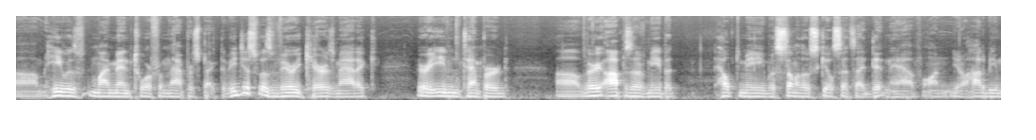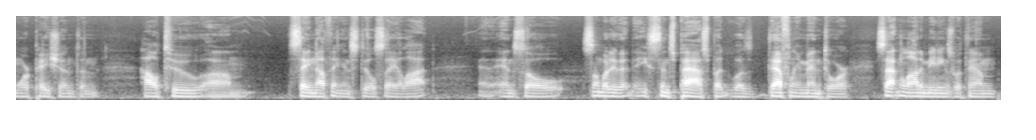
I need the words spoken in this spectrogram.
Um, he was my mentor from that perspective. He just was very charismatic, very even-tempered, uh, very opposite of me, but helped me with some of those skill sets I didn't have on you know how to be more patient and how to um, say nothing and still say a lot. And, and so somebody that he's since passed, but was definitely a mentor. Sat in a lot of meetings with him.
